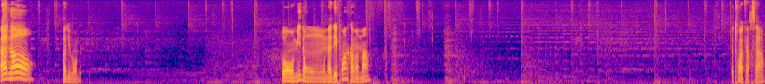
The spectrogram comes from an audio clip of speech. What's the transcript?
Ah non Fin du monde. Bon, au mid, on a des points quand même. Hein. Peut-être on va faire ça.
